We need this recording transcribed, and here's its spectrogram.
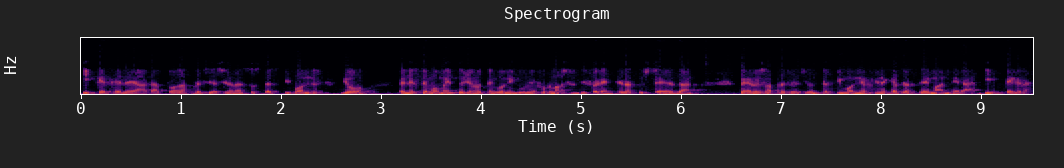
y que se le haga toda la apreciación a estos testimonios. Yo, en este momento, yo no tengo ninguna información diferente a la que ustedes dan, pero esa apreciación testimonial tiene que hacerse de manera íntegra.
